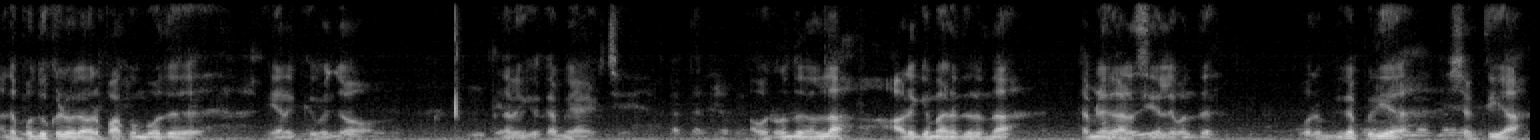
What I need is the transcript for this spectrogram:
அந்த பொதுக்குழுவில் அவர் பார்க்கும்போது எனக்கு கொஞ்சம் நம்பிக்கை கம்மியாயிடுச்சு. அவர் வந்து நல்லா ஆரோக்கியமாக இருந்திருந்தா தமிழக அரசியலில் வந்து ஒரு மிகப்பெரிய சக்தியாக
